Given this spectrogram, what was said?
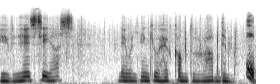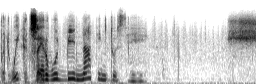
If they see us, they will think you have come to rob them. Oh, but we could say. There would be nothing to say. Shh.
